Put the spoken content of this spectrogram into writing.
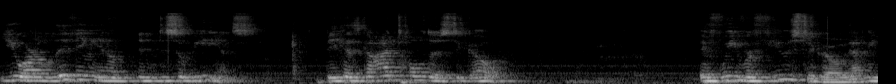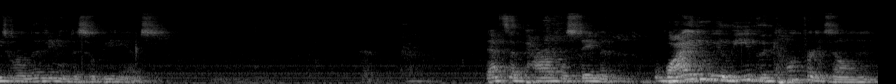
you are living in, in disobedience because God told us to go. If we refuse to go, that means we're living in disobedience. That's a powerful statement. Why do we leave the comfort zone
